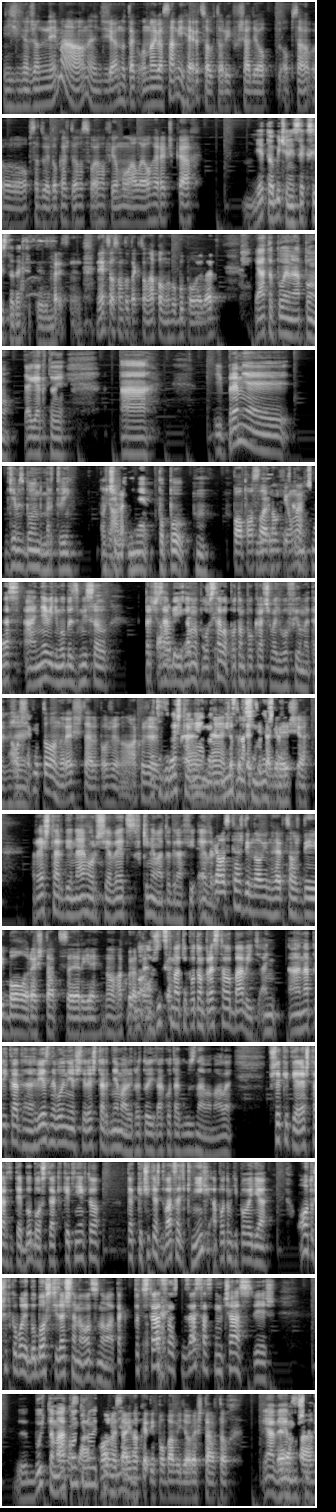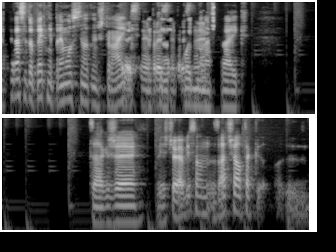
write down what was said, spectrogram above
Ináč on nemá ne, žiadnu tak, on má iba samých hercov, ktorých všade obsa, obsadzuje do každého svojho filmu, ale o herečkách je to obyčajný sexista, tak to poviem. Presne. Nechcel som to takto na plnú hubu povedať. Ja to poviem naplno, tak jak to je. A i pre mňa je James Bond mŕtvy. Očividne. Po, po, hm. po poslednom filme. Čas a nevidím vôbec zmysel prečo zabiť hlavnú postavu a potom pokračovať vo filme. Takže... Ale však je to len reštart, bože, no akože... reštart, ne, ne, ne, čo to všetci tak riešia. Reštart je najhoršia vec v kinematografii ever. ale s každým novým hercom vždy bol reštart série. No, akurát no, a vždycky ma to potom prestalo baviť. A, a napríklad Hviezdne vojny ešte reštart nemali, preto ich ako tak uznávam. Ale všetky tie reštarty, tie blbosti, tak keď niekto, tak keď čítaš 20 kníh a potom ti povedia, o, to všetko boli blbosti, začneme od znova. Tak to stráca zasa s tým čas, vieš. Buď to má kontinuitu. Môžeme sa inokedy pobaviť o reštartoch. Ja viem, teraz, sa... teraz si to pekne premostil na ten štrajk. Presne, tak presne, presne. Poďme na štrajk. Takže, vieš čo, ja by som začal tak,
